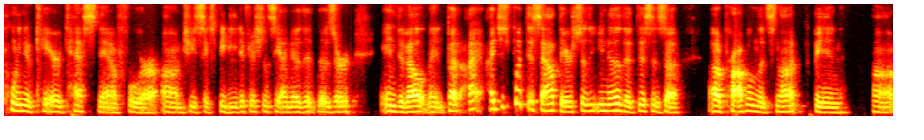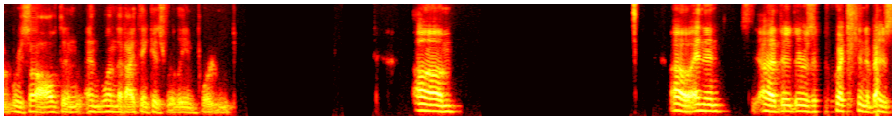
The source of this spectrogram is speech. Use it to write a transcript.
point of care test now for um, G6PD deficiency. I know that those are in development, but I, I, just put this out there so that you know that this is a, a problem that's not been um, resolved and, and one that I think is really important. Um, oh, and then uh, there, there, was a question about there's,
